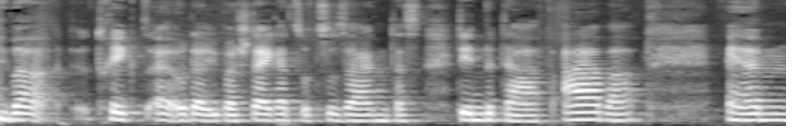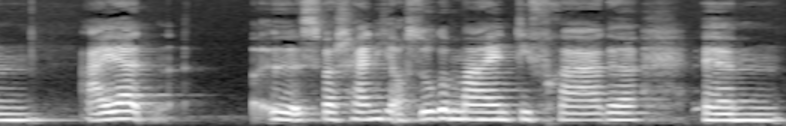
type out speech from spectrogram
überträgt äh, oder übersteigert sozusagen das, den Bedarf. Aber ähm, Eier äh, ist wahrscheinlich auch so gemeint, die Frage, ähm,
